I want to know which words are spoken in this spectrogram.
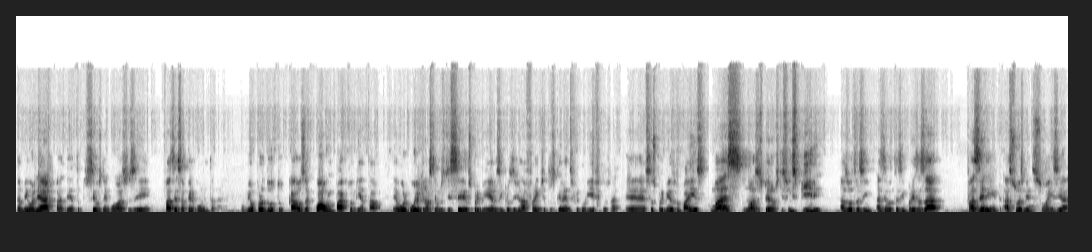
também olhar para dentro dos seus negócios e fazer essa pergunta: o meu produto causa qual impacto ambiental? É o orgulho que nós temos de ser os primeiros, inclusive na frente dos grandes frigoríficos, né? É, ser os primeiros no país, mas nós esperamos que isso inspire as outras, as outras empresas a fazerem as suas medições e a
